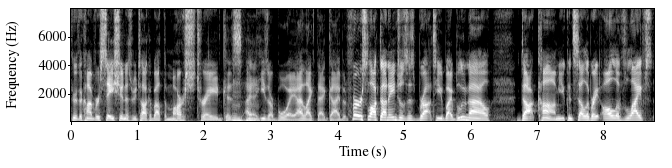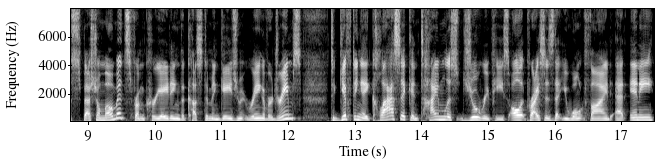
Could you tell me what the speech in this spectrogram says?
through the conversation as we talk about the Marsh trade because mm-hmm. he's our boy. I like that guy. But first, Locked On Angels is brought to you by BlueNile.com. You can celebrate all of life's special moments from creating the custom engagement ring of her dreams to gifting a classic and timeless jewelry piece, all at prices that you won't find at any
